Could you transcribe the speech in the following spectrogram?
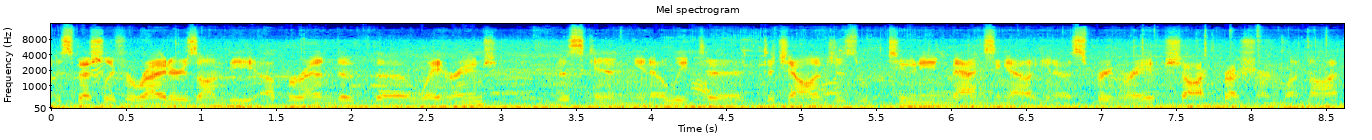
and especially for riders on the upper end of the weight range, this can you know lead to, to challenges with tuning, maxing out you know spring rate, shock pressure, and whatnot.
